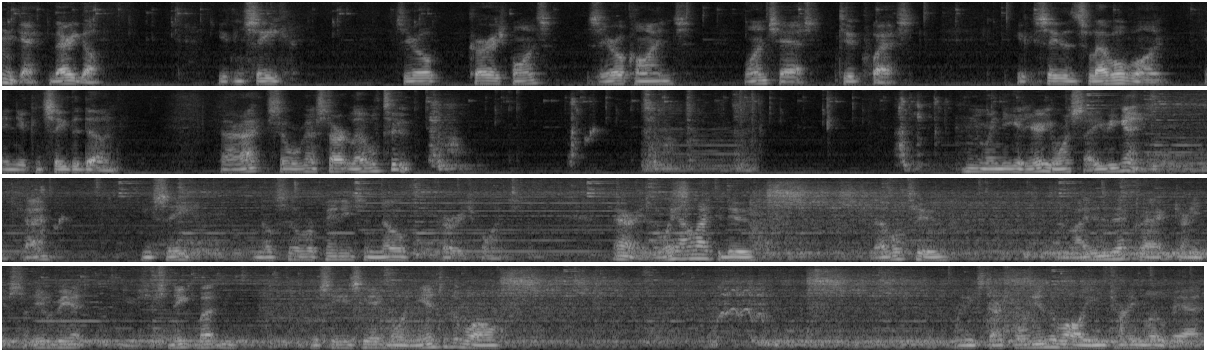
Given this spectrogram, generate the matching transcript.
Okay, there you go. You can see zero courage points, zero coins, one chest, two quests. You can see that it's level one, and you can see the done. Alright, so we're going to start level two. Hmm, when you get here, you want to save your game. Okay? You see, no silver pennies and no courage points. Alright, the way I like to do level 2, I'm right into that crack, turning just a little bit, use your sneak button, you see his head going into the wall. When he starts going into the wall, you can turn him a little bit.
